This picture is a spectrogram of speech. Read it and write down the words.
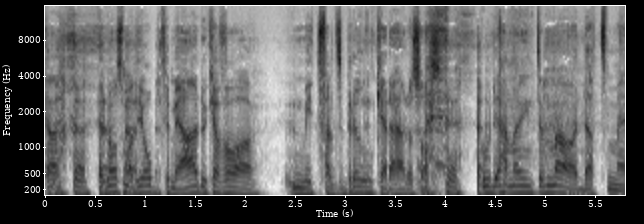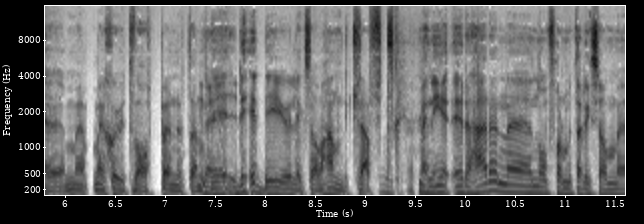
ja. Är det någon som har ett jobb till mig? Ja, du kan få vara mittfältsbrunkare här hos oss. Och det, han har ju inte mördat med, med, med skjutvapen, utan det, Nej. det, det är ju liksom handkraft. Men är, är det här en, eh, någon form av liksom, eh,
